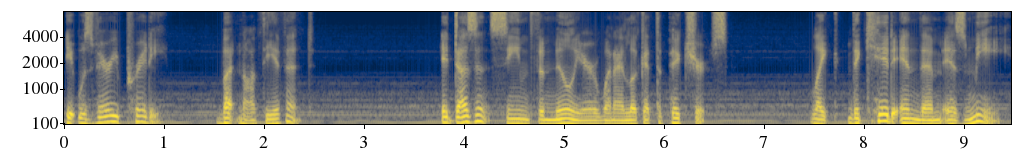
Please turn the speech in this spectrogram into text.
it was very pretty, but not the event. It doesn't seem familiar when I look at the pictures. Like the kid in them is me,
